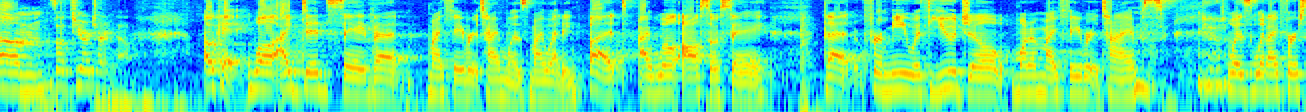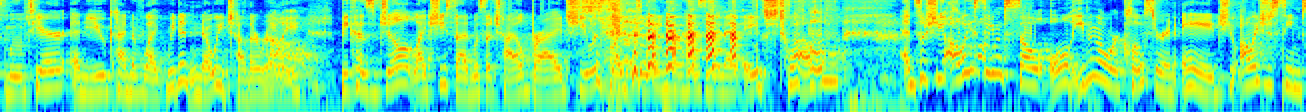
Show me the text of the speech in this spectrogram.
Um so it's your turn now. Okay, well I did say that my favorite time was my wedding, but I will also say that for me with you Jill, one of my favorite times was when I first moved here and you kind of like we didn't know each other really No. because Jill like she said was a child bride. She was like dating her husband at age 12. And so she always seemed so old even though we're closer in age. You always just seemed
